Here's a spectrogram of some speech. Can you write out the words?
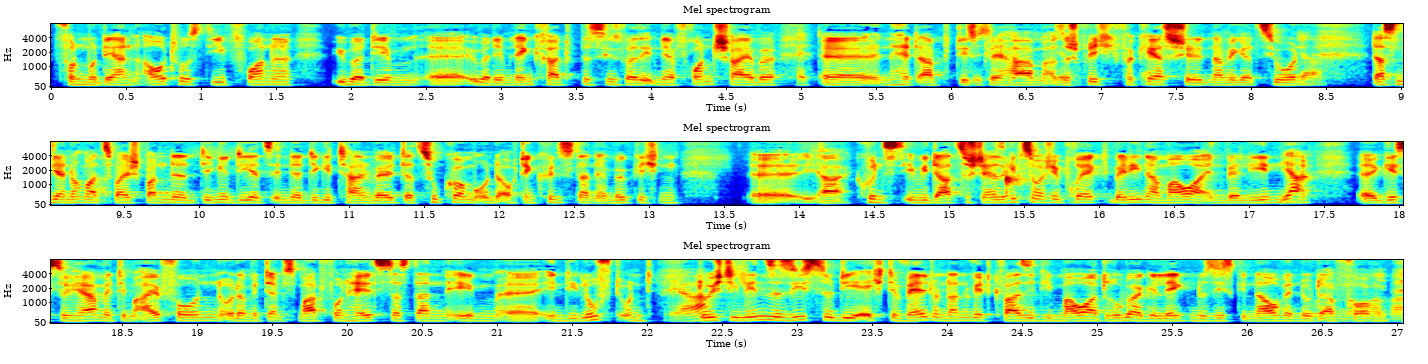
von modernen Autos, die vorne über dem, äh, über dem Lenkrad beziehungsweise in der Frontscheibe äh, ein Head-Up-Display haben. Also ja. sprich Verkehrsschild, Navigation. Ja. Das sind ja nochmal zwei spannende Dinge, die jetzt in der digitalen Welt dazukommen. Und auch den Künstlern ermöglichen, äh, ja, Kunst irgendwie darzustellen. Also gibt es zum Beispiel ein Projekt Berliner Mauer in Berlin. Ja. Ne? Äh, gehst du her mit dem iPhone oder mit deinem Smartphone, hältst das dann eben äh, in die Luft und Ja. durch die Linse siehst du die echte Welt und dann wird quasi die Mauer drüber gelegt und du siehst genau, wenn du da die vorm, Mauer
